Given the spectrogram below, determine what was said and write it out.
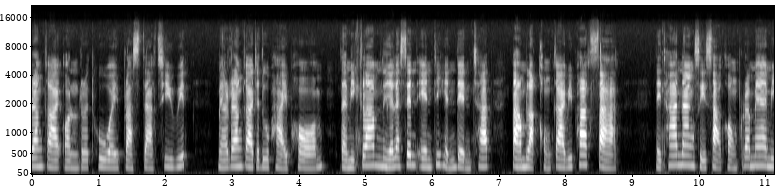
ร่างกายอ่อนระทวย ปราศจากชีวิต แม้ร่างกายจะดูผายผอม แต่มีกล้ามเนื้อและเส้นเอ็นที่เห็นเด่นชัด ตามหลักของกายวิภาคศาสตร์ ในท่านั่งศีรษะของพระแม่มี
